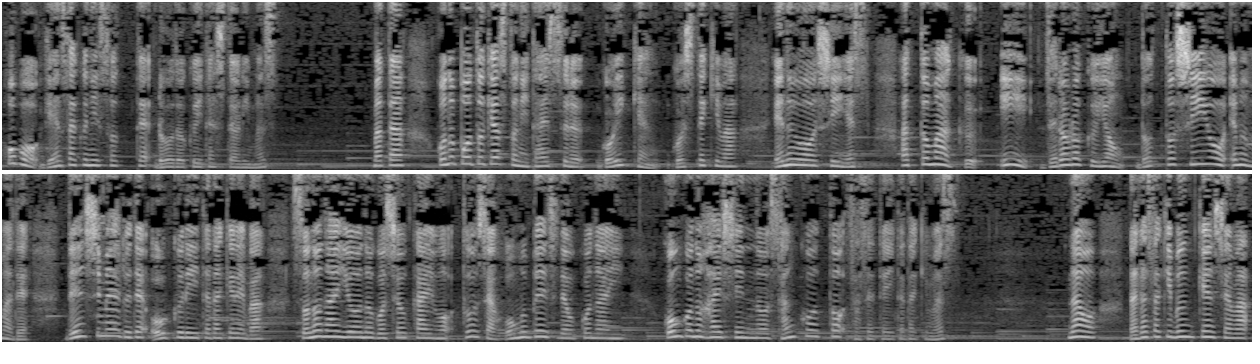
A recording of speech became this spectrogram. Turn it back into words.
ほぼ原作に沿って朗読いたしております。またこのポッドキャストに対するご意見ご指摘は nocs.e064.com まで電子メールでお送りいただければその内容のご紹介を当社ホームページで行い今後の配信の参考とさせていただきます。なお長崎文献社は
